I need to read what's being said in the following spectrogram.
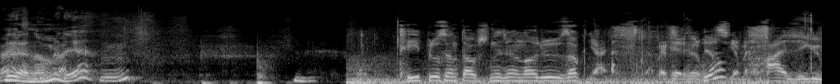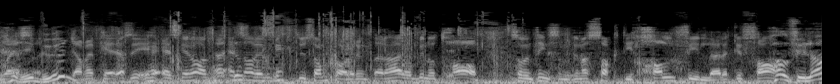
Jeg regner med det. 10% aksjer, har du sagt? Ja, men Per, hør på Ja. ja. men herregud. hva er det Herregud. Ja, men Per, altså, jeg, jeg skal ha en, sånn samtale rundt dette her og begynne å ta opp sånne ting som du kunne ha sagt i halvfylla, eller hva faen. Halvfylla.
